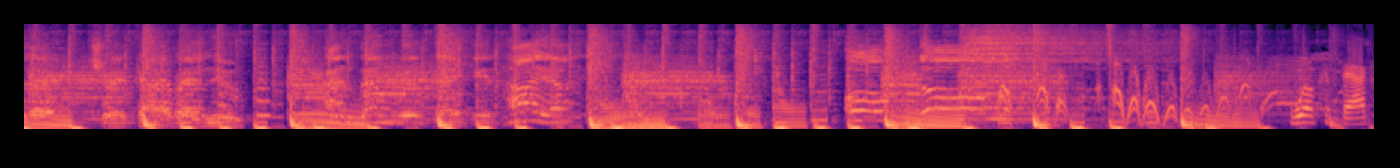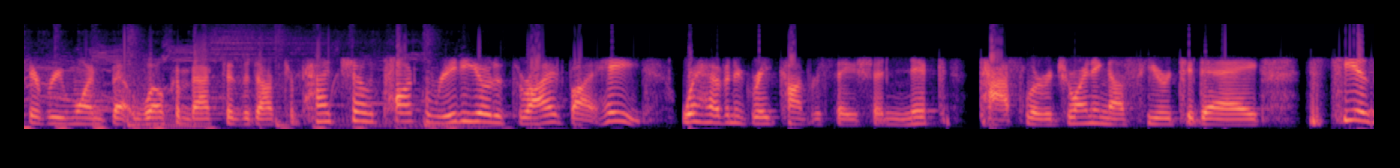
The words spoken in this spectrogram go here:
Electric Avenue, and then we'll take it higher. Oh Welcome back, everyone. Welcome back to the Dr. Pat Show, talk radio to thrive by. Hey, we're having a great conversation. Nick Tasler joining us here today. He has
